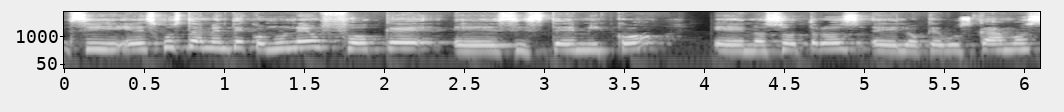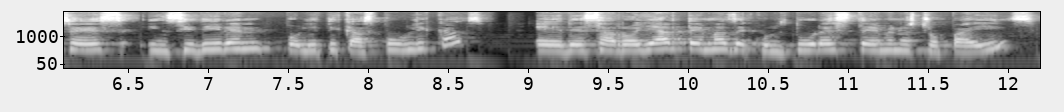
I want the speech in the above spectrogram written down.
Sí, es justamente con un enfoque eh, sistémico. Eh, nosotros eh, lo que buscamos es incidir en políticas públicas, desarrollar temas de cultura STEM en nuestro país,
